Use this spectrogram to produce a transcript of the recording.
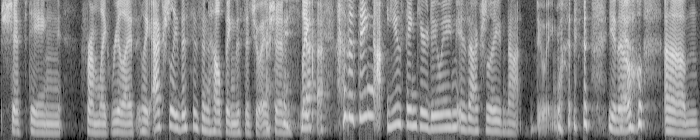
shifting from like realizing like actually this isn't helping the situation. Like the thing you think you're doing is actually not doing what you know? Um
